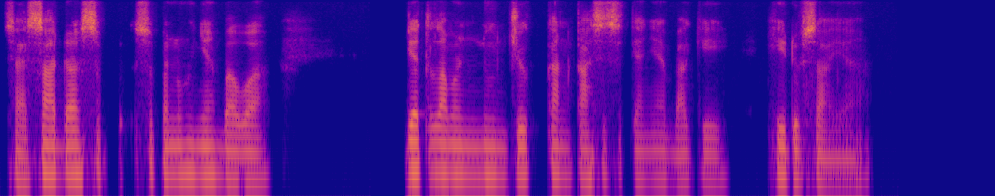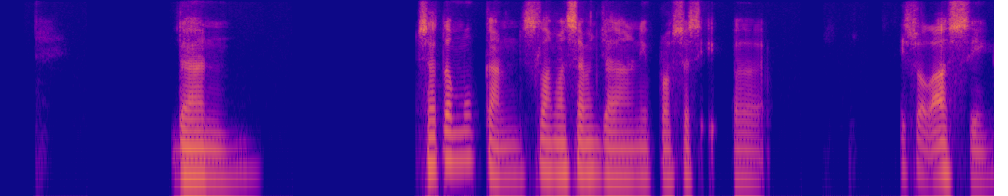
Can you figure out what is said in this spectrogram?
Saya sadar sepenuhnya bahwa dia telah menunjukkan kasih setianya bagi hidup saya. Dan saya temukan selama saya menjalani proses uh, isolasi,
